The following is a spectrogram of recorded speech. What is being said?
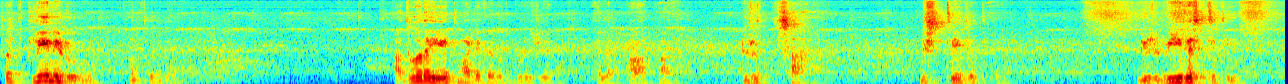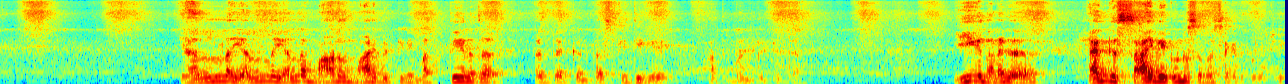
ಸ್ವಲ್ಪ ಕ್ಲೀನ್ ಇಡು ಅಂತಂದೆ. ಅದುವರ ಏಟ್ ಮಾಡ್ಲಿಕ್ಕಾಗೋದು ಗುರುಜಿ. ಎಲ್ಲ ಪಾಪ, ನಿರುತ್ಸಾಹ ನಿಸ್ತೇಜತೆ ನಿರ್ವೀರ್ಯ ಸ್ಥಿತಿ. ಎಲ್ಲ ಎಲ್ಲ ಎಲ್ಲ ಮಾಡೋದು ಮಾಡಿಬಿಟ್ಟಿನಿ, ಮತ್ತೇನದ ಅಂತಕ್ಕಂಥ ಸ್ಥಿತಿಗೆ ಅದು ಬಂದುಬಿಟ್ಟಿದ್ದ. ಈಗ ನನಗೆ ಹೆಂಗೆ ಸಾಯ್ಬೇಕು ಅನ್ನೋ ಸಮಸ್ಯೆ ಆಗಿದೆ ಗುರುಜಿ.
